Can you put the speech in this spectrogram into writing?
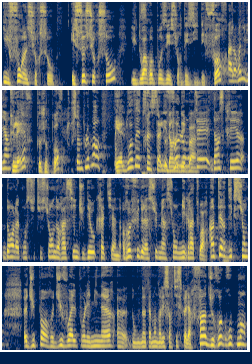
Il faut un sursaut. Et ce sursaut, il doit reposer sur des idées fortes, claires, que je porte tout simplement. Et elles doivent être installées dans le débat. Volonté d'inscrire dans la Constitution nos racines judéo-chrétiennes, refus de la submersion migratoire, interdiction euh, du port du voile pour les mineurs, euh, donc notamment dans les sorties scolaires, fin du regroupement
